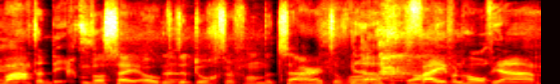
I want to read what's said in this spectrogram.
waterdicht. Was zij ook de dochter van de tsaar toevallig? Ja. Vijf en een half jaar.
